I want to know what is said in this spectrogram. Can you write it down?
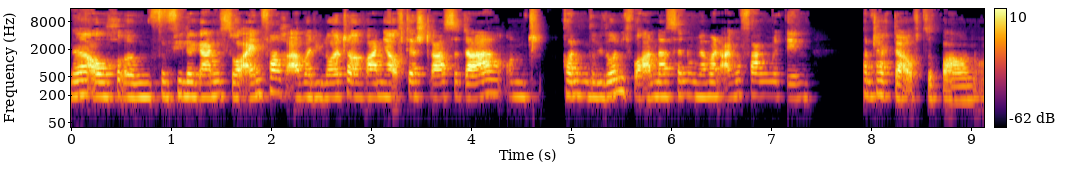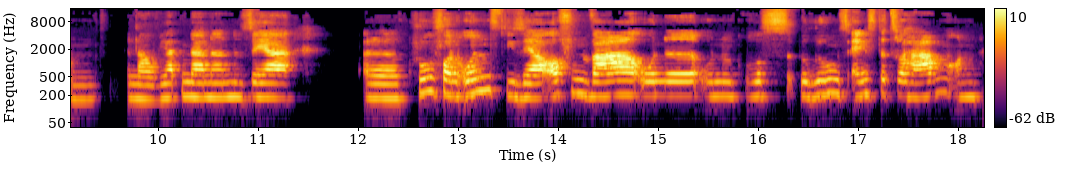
ne, auch ähm, für viele gar nicht so einfach, aber die Leute waren ja auf der Straße da und konnten sowieso nicht woanders hin und wir haben halt angefangen, mit denen Kontakte aufzubauen. Und genau, wir hatten dann eine sehr äh, Crew von uns, die sehr offen war, ohne, ohne groß Berührungsängste zu haben. Und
